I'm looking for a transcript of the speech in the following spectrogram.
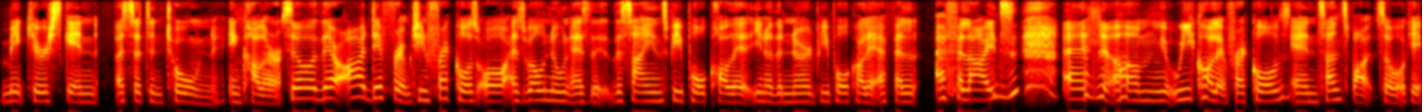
make your skin a certain tone in color. So there are different between freckles, or as well known as the, the science people call it, you know, the nerd people call it FL, ephelides and um, we call it freckles and sunspots so okay.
